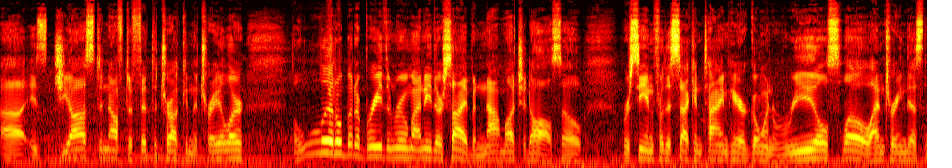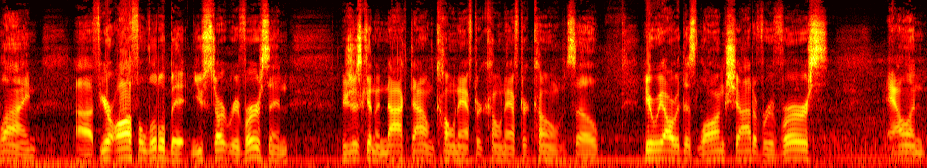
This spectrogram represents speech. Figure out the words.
uh, is just enough to fit the truck in the trailer. A little bit of breathing room on either side, but not much at all. So we're seeing for the second time here going real slow entering this line. Uh, if you're off a little bit and you start reversing, you're just going to knock down cone after cone after cone. So here we are with this long shot of reverse. Alan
